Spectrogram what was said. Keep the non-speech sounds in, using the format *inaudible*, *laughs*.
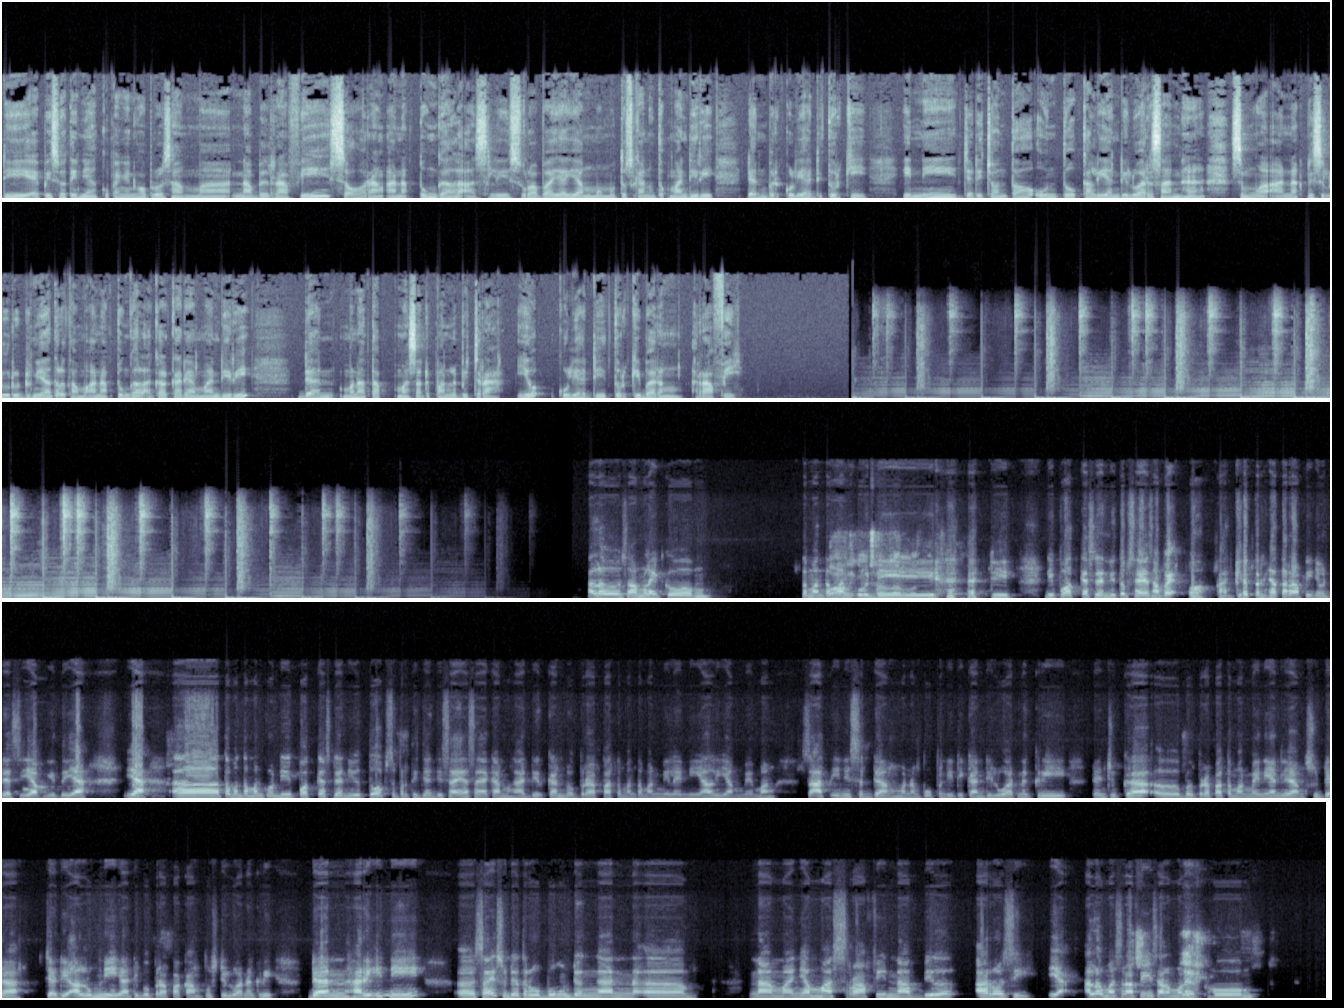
Di episode ini aku pengen ngobrol sama Nabil Raffi, seorang anak tunggal asli Surabaya yang memutuskan untuk mandiri dan berkuliah di Turki. Ini jadi contoh untuk kalian di luar sana, *laughs* semua anak di seluruh dunia, terutama anak tunggal agar kalian mandiri dan menatap masa depan lebih cerah. Yuk kuliah di Turki bareng Raffi. Assalamualaikum teman-temanku di *laughs* di di podcast dan YouTube saya sampai oh kaget ternyata Rafinya udah siap gitu ya. Ya, uh, teman-temanku di podcast dan YouTube seperti janji saya saya akan menghadirkan beberapa teman-teman milenial yang memang saat ini sedang menempuh pendidikan di luar negeri dan juga uh, beberapa teman milenial yang sudah jadi alumni ya di beberapa kampus di luar negeri. Dan hari ini uh, saya sudah terhubung dengan uh, namanya Mas Raffi Nabil Arozi. Ya, halo Mas Raffi, assalamualaikum. Ya.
